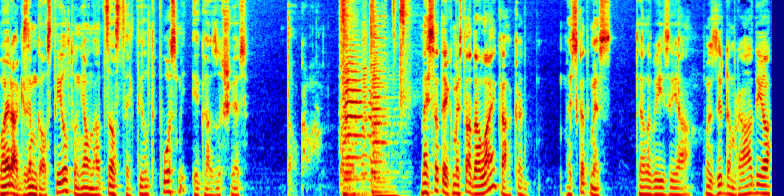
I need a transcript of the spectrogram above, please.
Vairāk zemgāles tiltu un jaunā dzelzceļa tilta posmi iegāzušies Daugavā. Mēs satiekamies tādā laikā, kad mēs skatāmies televīzijā, mēs dzirdam radio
